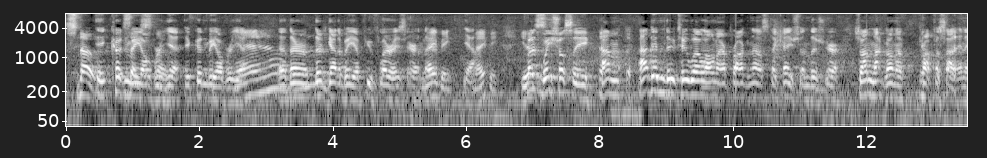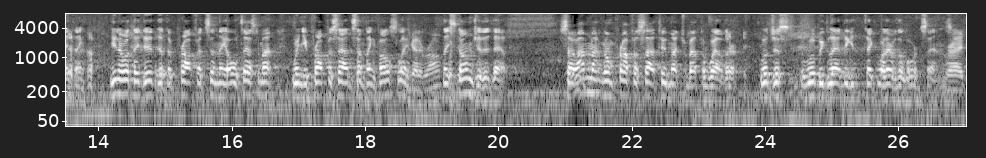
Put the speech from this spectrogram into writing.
Snow. It couldn't be over snow. yet. It couldn't be over yet. Yeah. Uh, There, there's got to be a few flurries here and there. Maybe. Yeah. Maybe. You But we shall see. I'm, I didn't do too well on our prognostication this year, so I'm not going to prophesy anything. You know what they did to the prophets in the Old Testament when you prophesied something falsely? Got it wrong? They stoned you to death. So I'm not going to prophesy too much about the weather. We'll just, we'll be glad to get, take whatever the Lord sends. right.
